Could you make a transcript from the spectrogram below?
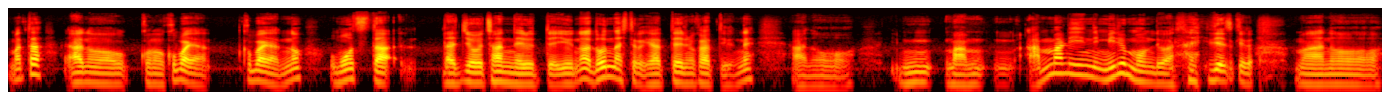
またあのこの小林小林の「おもつたラジオチャンネル」っていうのはどんな人がやっているのかっていうねあのまああんまり、ね、見るもんではないですけど、まあ、あの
